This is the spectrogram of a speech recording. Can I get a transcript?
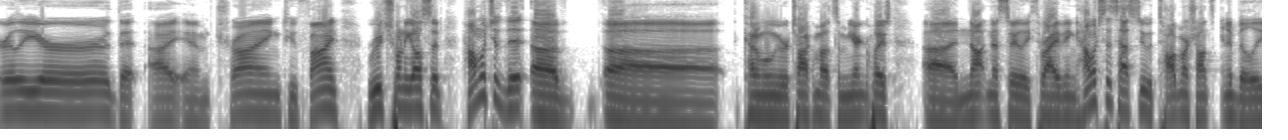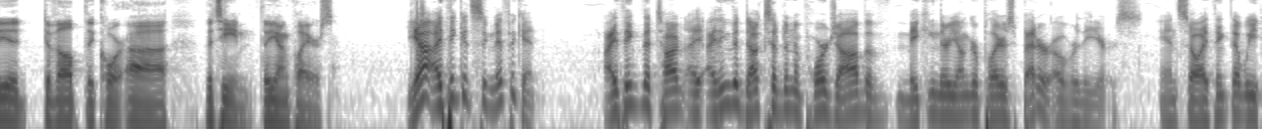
earlier that I am trying to find. Root twenty also said, "How much of the uh uh kind of when we were talking about some younger players uh not necessarily thriving? How much this has to do with Todd Marchant's inability to develop the core uh the team, the young players?" Yeah, I think it's significant. I think that Todd, I, I think the Ducks have done a poor job of making their younger players better over the years, and so I think that we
